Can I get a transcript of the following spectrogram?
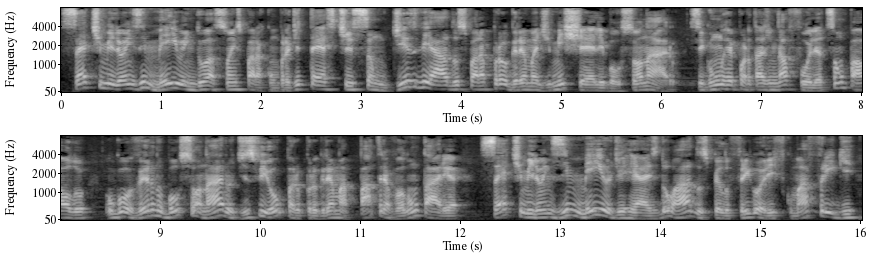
7 milhões e meio em doações para compra de testes são desviados para programa de Michele Bolsonaro. Segundo reportagem da Folha de São Paulo, o governo Bolsonaro desviou para o programa Pátria Voluntária 7 milhões e meio de reais doados pelo frigorífico Mafrig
